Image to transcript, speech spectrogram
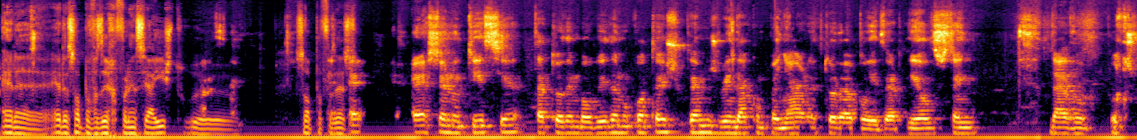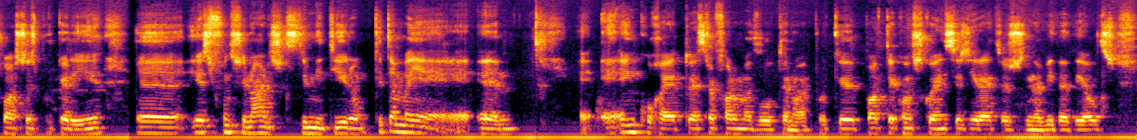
era, era só para fazer referência a isto, uh, só para fazer. É, esta notícia está toda envolvida no contexto que temos vindo a acompanhar toda a Blizzard. Eles têm dado respostas de porcaria. Uh, estes funcionários que se demitiram, que também é, é, é, é, incorreto essa forma de luta, não é? Porque pode ter consequências diretas na vida deles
